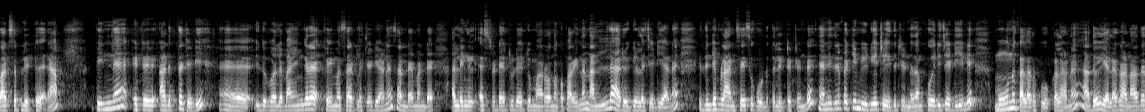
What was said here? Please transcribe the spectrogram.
വാട്സപ്പിൽ ഇട്ട് തരാം. പിന്നെ ഇട്ട് അടുത്ത ചെടി ഇതുപോലെ ഭയങ്കര ഫേമസ് ആയിട്ടുള്ള ചെടിയാണ്. സൺഡേ മൺഡേ അല്ലെങ്കിൽ എസ്റ്റർഡേ ടുഡേ ടുമാറോ എന്നൊക്കെ പറയുന്ന നല്ല ആരോഗ്യമുള്ള ചെടിയാണ്. ഇതിന്റെ പ്ലാന്റ് സൈസ് കൂടുതലിട്ടിട്ടുണ്ട്. ഞാൻ ഇതിനെപ്പറ്റിയും വീഡിയോ ചെയ്തിട്ടുണ്ട്. നമുക്ക് ഒരു ചെടിയിൽ മൂന്ന് കളർ പൂക്കളാണ്. അത് ഇല കാണാതെ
